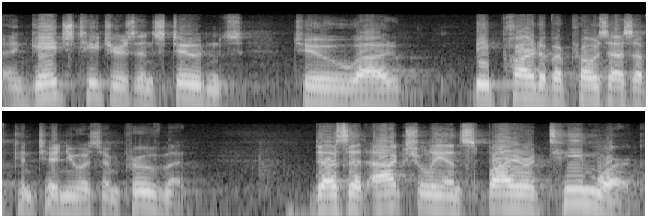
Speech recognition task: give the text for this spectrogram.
engage teachers and students to uh, be part of a process of continuous improvement? Does it actually inspire teamwork,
